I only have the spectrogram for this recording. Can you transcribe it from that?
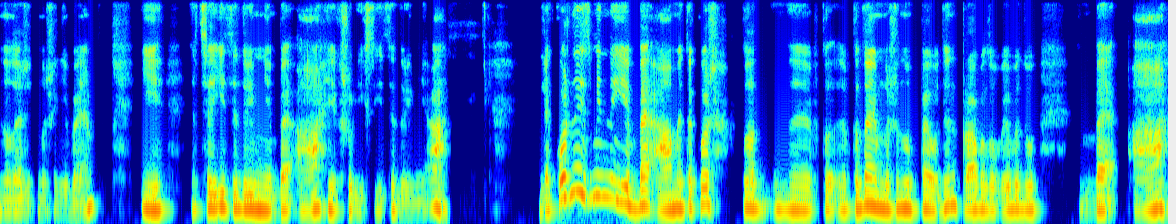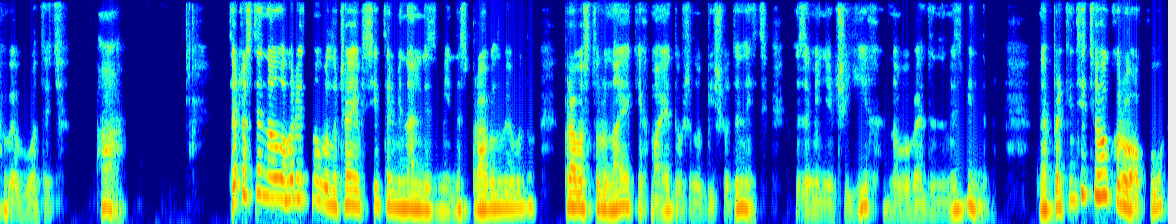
належить множині b, і це іти дорівнює ba, якщо x іти дорівнює a. Для кожної змінної ba ми також е, вкла- вкладаємо множину p1 правило виводу BA виводить А. Ця частина алгоритму вилучає всі термінальні зміни з правил виводу, права сторона яких має довжину більше одиниць, замінюючи їх нововведеними змінними. Наприкінці цього кроку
